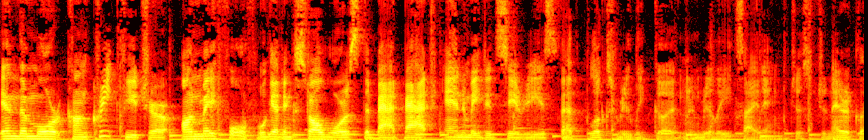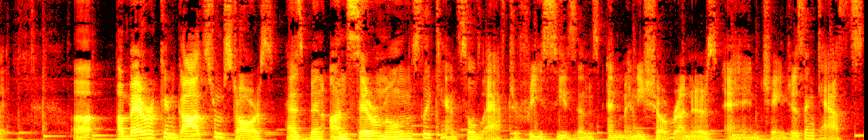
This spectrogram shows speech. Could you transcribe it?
In the more concrete future, on May 4th, we're getting Star Wars The Bad Batch animated series that looks really good and really exciting, just generically. Uh, American Gods from Starz has been unceremoniously cancelled after three seasons and many showrunners and changes in casts,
